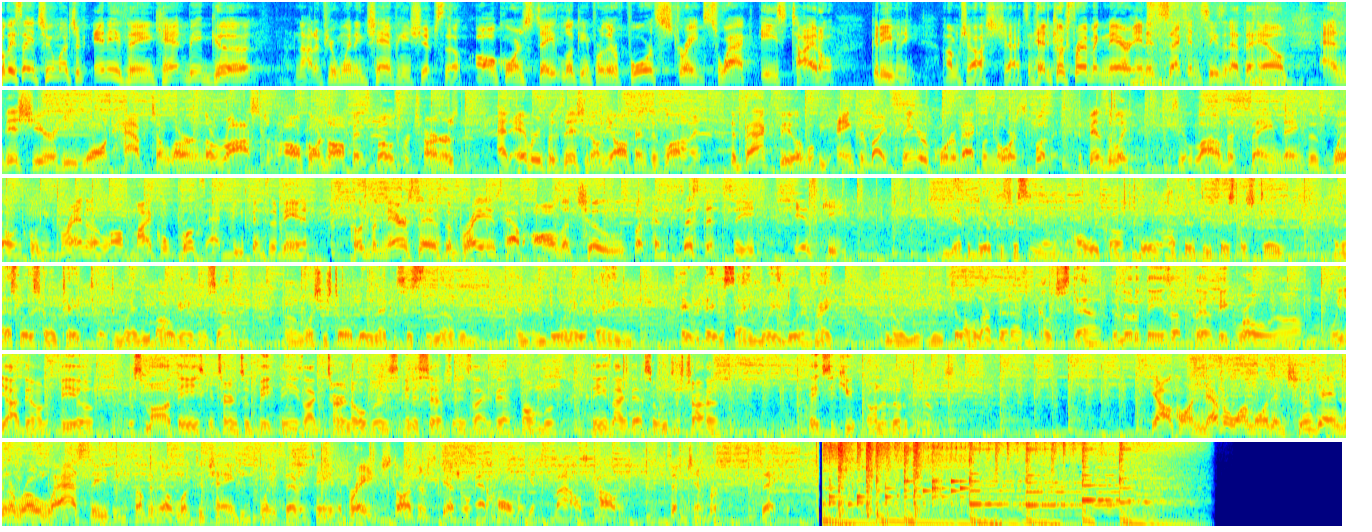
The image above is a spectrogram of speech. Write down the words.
Well, they say too much of anything can't be good. Not if you're winning championships, though. Alcorn State looking for their fourth straight SWAC East title. Good evening. I'm Josh Jackson. Head coach Fred McNair in his second season at the helm, and this year he won't have to learn the roster. Alcorn's offense boasts returners at every position on the offensive line. The backfield will be anchored by senior quarterback Lenorris Footman. Defensively, see a lot of the same names as well, including Brandon alum Michael Brooks at defensive end. Coach McNair says the Braves have all the tools, but consistency is key you have to build consistency on all the way across the board, offense, defense, special teams. And that's what it's going to take to, to win these ball games on Saturday. Uh, once you start building that consistency level and, and doing everything every day the same way and doing it right, you know, you, you, feel a whole lot better as a coach and staff. The little things uh, play a big role. Um, when you're out there on the field, the small things can turn into big things like turnovers, interceptions like that, fumbles, things like that. So we just try to execute on the little things. The Alcorn never won more than two games in a row last season, something they'll look to change in 2017. The Braves start their schedule at home against Miles College September 2nd.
